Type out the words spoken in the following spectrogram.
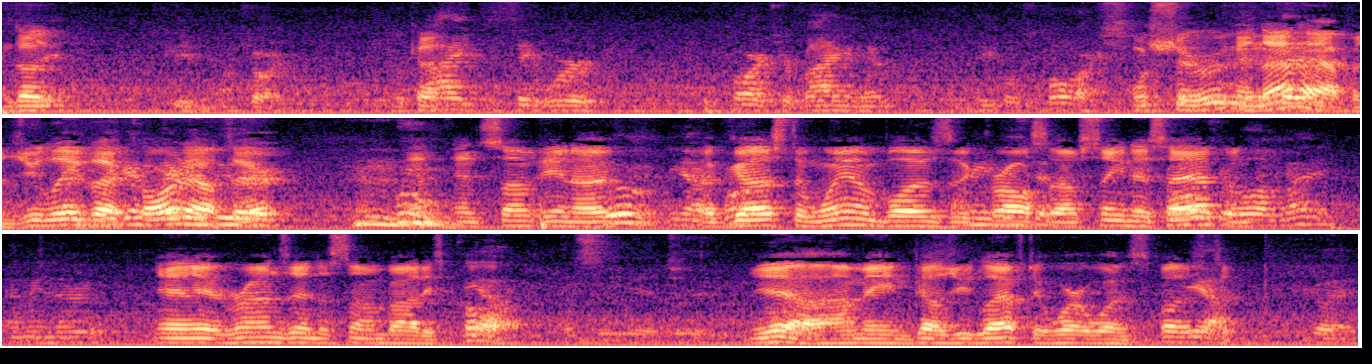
to, Does- excuse me, I'm sorry. Okay. I hate to see where carts are banging up people's cars. Well, sure, and that happens. You leave that cart out there, and, and some, you know, a gust of wind blows I it mean, across. I've seen this happen. I mean, and it runs into somebody's car. See too. Yeah, I mean, because you left it where it wasn't supposed yeah, to. go ahead.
